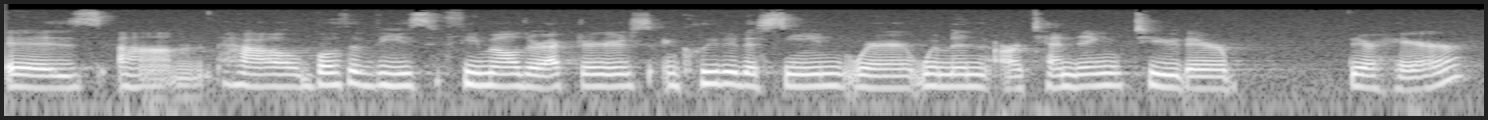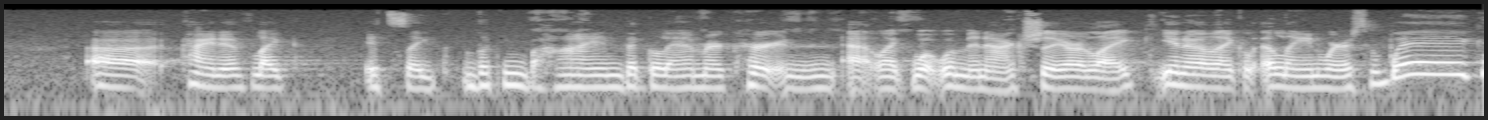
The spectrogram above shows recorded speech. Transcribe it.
is um, how both of these female directors included a scene where women are tending to their their hair, uh, kind of like it's like looking behind the glamour curtain at like what women actually are like. You know, like Elaine wears a wig.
